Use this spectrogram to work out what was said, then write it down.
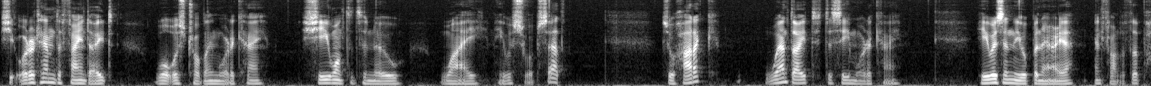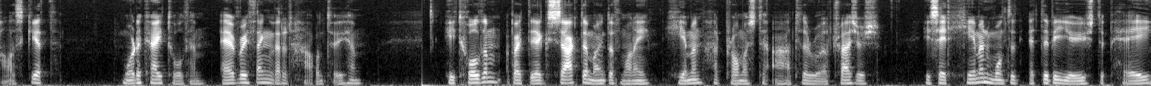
She ordered him to find out what was troubling Mordecai. She wanted to know why he was so upset. So Hathak went out to see Mordecai. He was in the open area in front of the palace gate. Mordecai told him everything that had happened to him. He told him about the exact amount of money Haman had promised to add to the royal treasures. He said Haman wanted it to be used to pay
